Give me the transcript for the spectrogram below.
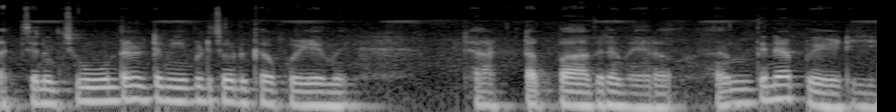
അച്ഛനും ചൂണ്ടലിട്ട് മീൻ പിടിച്ചു കൊടുക്കുക പുഴയെന്ന് രട്ടപ്പാതിര നേരം. എന്തിനാ പേടി?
